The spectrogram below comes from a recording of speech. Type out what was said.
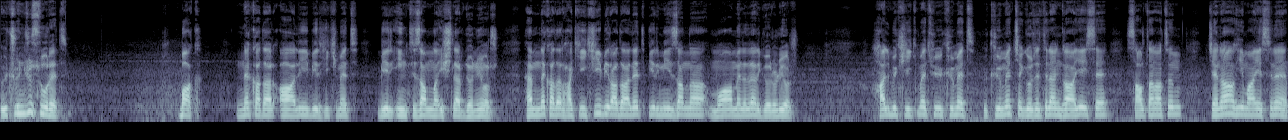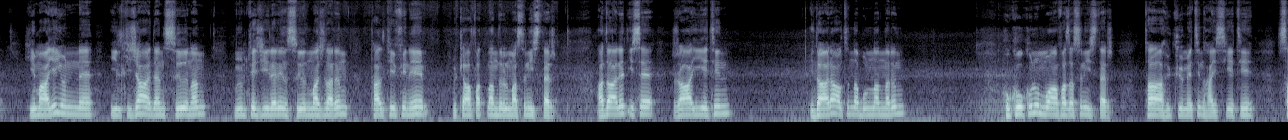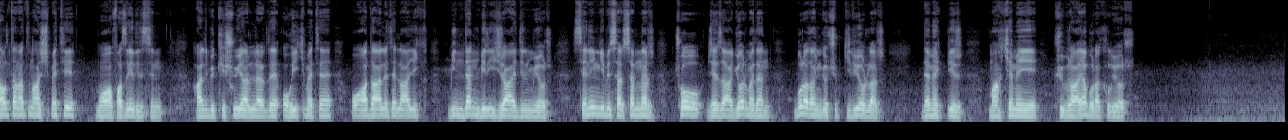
Üçüncü suret. Bak ne kadar âli bir hikmet, bir intizamla işler dönüyor. Hem ne kadar hakiki bir adalet, bir mizanla muameleler görülüyor. Halbuki hikmet hükümet, hükümetçe gözetilen gaye ise saltanatın cenah himayesine, himaye yönüne iltica eden, sığınan mültecilerin, sığınmacıların taltifini, mükafatlandırılmasını ister. Adalet ise raiyetin idare altında bulunanların hukukunun muhafazasını ister. Ta hükümetin haysiyeti, saltanatın haşmeti muhafaza edilsin. Halbuki şu yerlerde o hikmete, o adalete layık binden bir icra edilmiyor. Senin gibi sersemler çoğu ceza görmeden buradan göçüp gidiyorlar. Demek bir mahkemeyi kübraya bırakılıyor.''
